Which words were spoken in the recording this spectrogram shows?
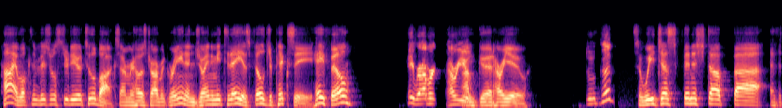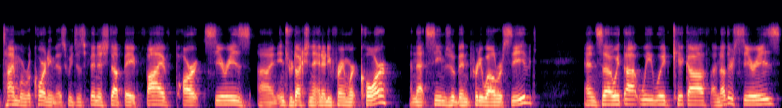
Hi, welcome to Visual Studio Toolbox. I'm your host, Robert Green, and joining me today is Phil Japikse. Hey, Phil. Hey, Robert. How are you? I'm good. How are you? Doing good. So we just finished up, uh, at the time we're recording this, we just finished up a five-part series, uh, an introduction to Entity Framework Core and that seems to have been pretty well received. And so we thought we would kick off another series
